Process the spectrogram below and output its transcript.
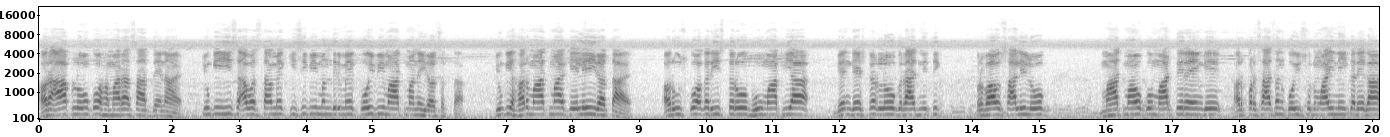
और आप लोगों को हमारा साथ देना है, क्योंकि इस अवस्था में किसी भी मंदिर में कोई भी महात्मा नहीं रह सकता, क्योंकि हर महात्मा अकेले ही रहता है। और उसको अगर इस तरह भूमाफिया, गैंगस्टर लोग, राजनीतिक प्रभावशाली लोग महात्माओं को मारते रहेंगे और प्रशासन कोई सुनवाई नहीं करेगा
